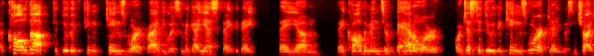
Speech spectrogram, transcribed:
uh, called up to do the king's work. Right. He was the guy. Yes, they they they um they called him into battle or or just to do the king's work. Uh, He was in charge.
